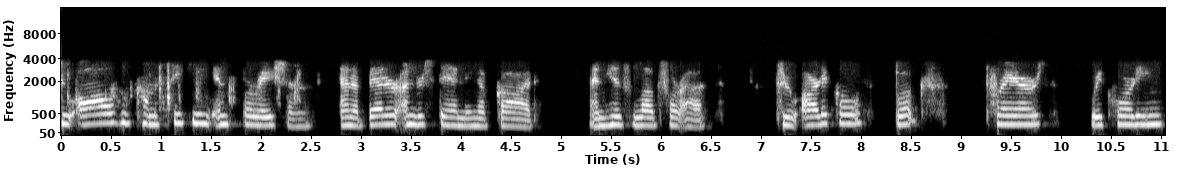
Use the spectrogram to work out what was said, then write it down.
to all who come seeking inspiration and a better understanding of God and His love for us through articles, books, prayers, recordings,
